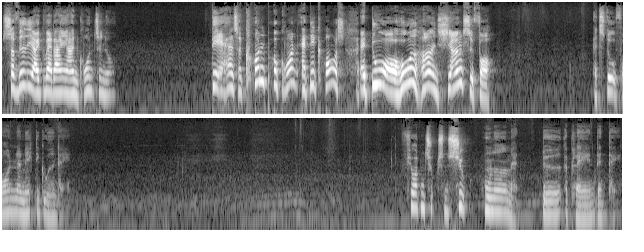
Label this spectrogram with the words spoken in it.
så ved jeg ikke, hvad der er en grund til noget. Det er altså kun på grund af det kors, at du overhovedet har en chance for at stå foran en almægtig Gud en dag. ...14.700 mand døde af plagen den dag.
